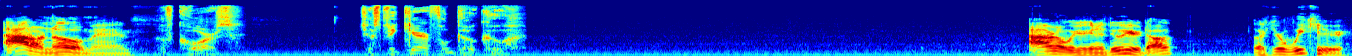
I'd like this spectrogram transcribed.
I don't know, man. Of course. Just be careful, Goku. I don't know what you're gonna do here, dog. Like you're weak here.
